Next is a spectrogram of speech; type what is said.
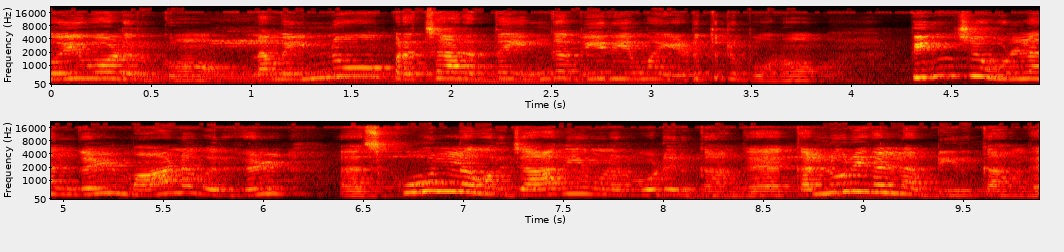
தொய்வோடு இருக்கோம்? நம்ம இன்னும் பிரச்சாரத்தை எங்கே வீரியமாக எடுத்துகிட்டு போனோம்? பிஞ்சு உள்ளங்கள் மாணவர்கள் ஸ்கூலில் ஒரு ஜாதிய உணர்வோடு இருக்காங்க கல்லூரிகள் அப்படி இருக்காங்க.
